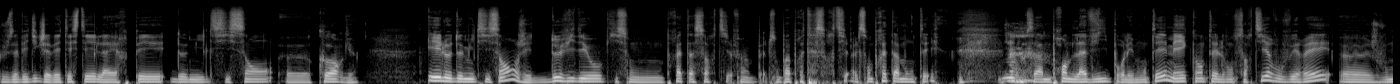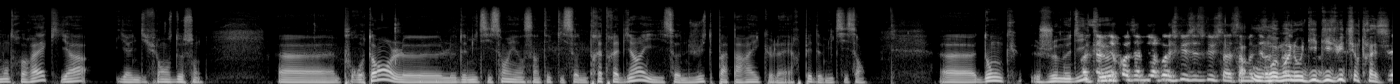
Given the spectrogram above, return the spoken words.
je vous avais dit que j'avais testé l'ARP 2600 euh, Korg et le 2600. J'ai deux vidéos qui sont prêtes à sortir. Enfin, elles sont pas prêtes à sortir. Elles sont prêtes à monter. Donc, ça va me prendre la vie pour les monter. Mais quand elles vont sortir, vous verrez, euh, je vous montrerai qu'il y a, il y a une différence de son. Euh, pour autant, le, le 2600 est un synthé qui sonne très très bien, il sonne juste pas pareil que la RP 2600. Euh, donc, je me dis Ah, ça veut que. dire quoi Ça veut dire quoi? Excuse, excuse, ça, ça Ah, m'intéresse. Ouvre-moi nous dit 18 sur 13.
